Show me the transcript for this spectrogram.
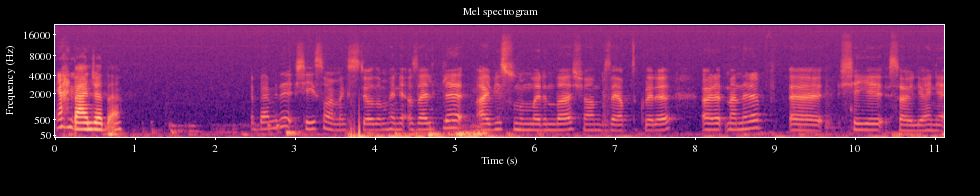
Yani Bence de. Ben bir de şeyi sormak istiyordum. Hani özellikle IB sunumlarında şu an bize yaptıkları öğretmenler hep e, şeyi söylüyor. Hani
